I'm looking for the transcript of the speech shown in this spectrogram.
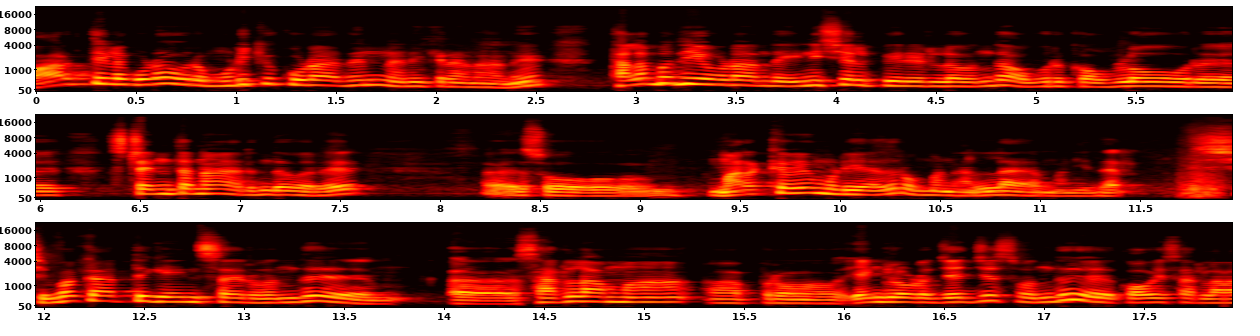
வார்த்தையில் கூட அவரை முடிக்கக்கூடாதுன்னு நினைக்கிறேன் நான். தளபதியோட அந்த இனிஷியல் பீரியடில் வந்து அவருக்கு அவ்வளோ ஒரு ஸ்ட்ரென்த்தனாக இருந்தவர். ஸோ மறக்கவே முடியாது. ரொம்ப நல்ல மனிதர். சிவகார்த்திகேயன் சார் வந்து சர்லாமா அப்புறம் எங்களோட ஜட்ஜஸ் வந்து Kovai Sarla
